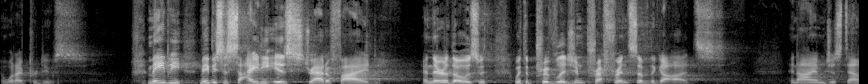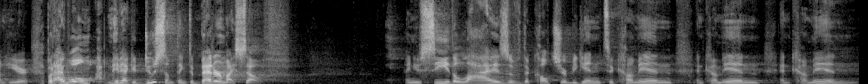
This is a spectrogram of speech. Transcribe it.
and what I produce. Maybe, maybe society is stratified, and there are those with, with the privilege and preference of the gods, and I am just down here. But I will, maybe I could do something to better myself. And you see the lies of the culture begin to come in and come in and come in.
